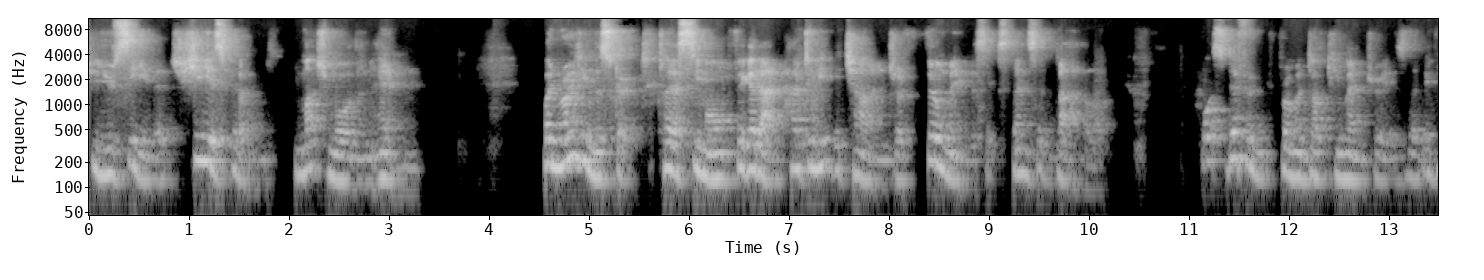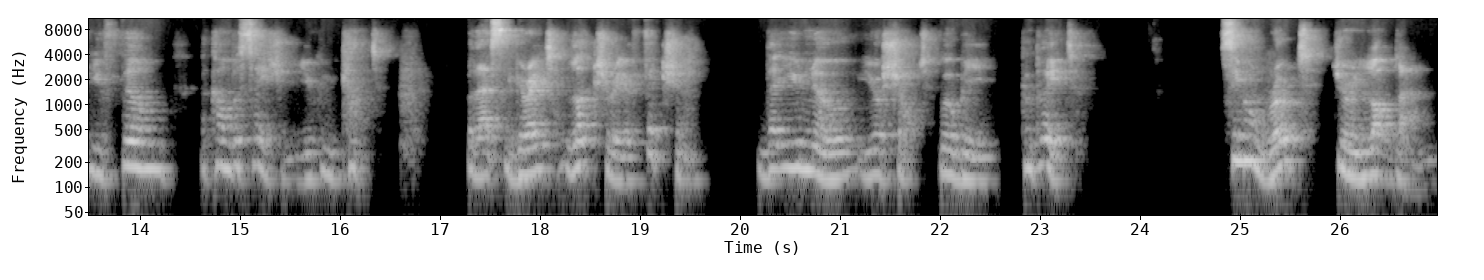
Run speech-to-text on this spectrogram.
You see that she is filmed much more than him. When writing the script, Claire Simon figured out how to meet the challenge of filming this extensive dialogue. What's different from a documentary is that if you film a conversation, you can cut. But that's the great luxury of fiction that you know your shot will be complete. Simon wrote during lockdown.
